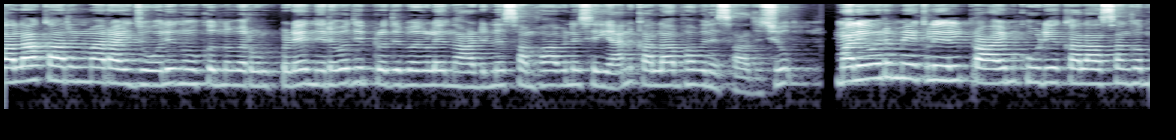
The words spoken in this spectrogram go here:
കലാകാരന്മാരായി ജോലി നോക്കുന്നവർ ഉൾപ്പെടെ നിരവധി പ്രതിഭകളെ നാടിന് സംഭാവന ചെയ്യാൻ കലാഭവന് സാധിച്ചു. മലയോര മേഖലയിൽ പ്രായം കൂടിയ കലാസംഘം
